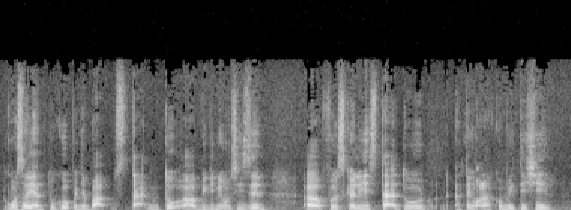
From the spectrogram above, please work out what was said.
Aku rasa yang tu kot penyebab start untuk uh, beginning of season. Uh, first kali start tu ah, tengoklah Community Shield.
